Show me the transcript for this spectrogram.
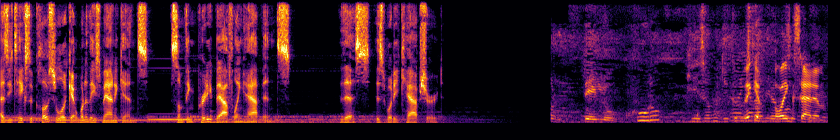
As he takes a closer look at one of these mannequins, something pretty baffling happens. This is what he captured. Te lo juro que esa muñeca I nos think está it mirando blinks esa at cara. him.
